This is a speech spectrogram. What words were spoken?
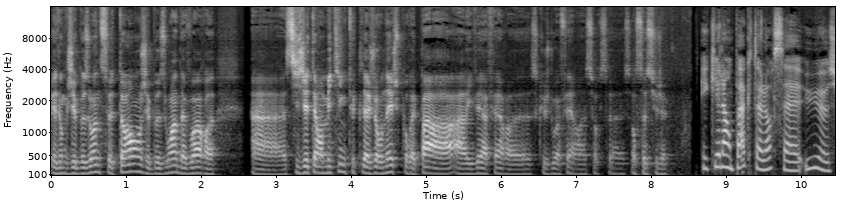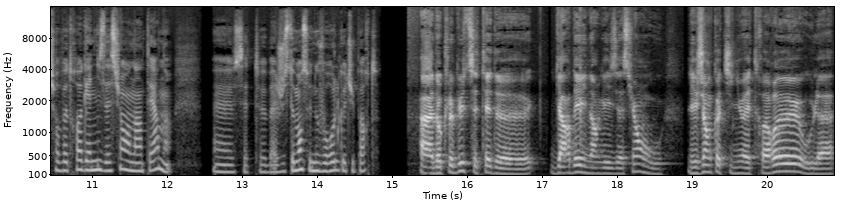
Et donc j'ai besoin de ce temps, j'ai besoin d'avoir... Euh, euh, si j'étais en meeting toute la journée, je ne pourrais pas arriver à faire euh, ce que je dois faire hein, sur, ce, sur ce sujet. Et quel impact alors ça a eu sur votre organisation en interne, cette, bah, justement ce nouveau rôle que tu portes? Donc le but c'était de garder une organisation où les gens continuent à être heureux, où la,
